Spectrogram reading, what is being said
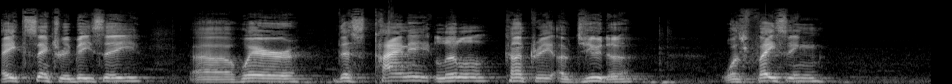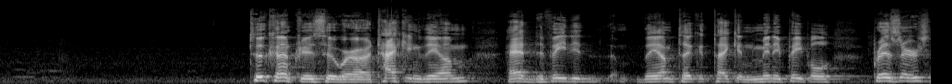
8th century BC, uh, where this tiny little country of Judah was facing two countries who were attacking them, had defeated them, took, taken many people prisoners,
